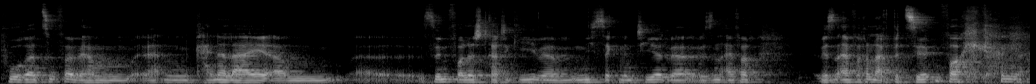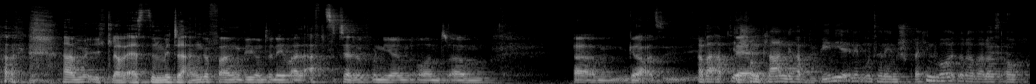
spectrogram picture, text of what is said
purer Zufall. Wir, haben, wir hatten keinerlei ähm, äh, sinnvolle Strategie, wir haben nicht segmentiert, wir, wir sind einfach wir sind einfach nach Bezirken vorgegangen, haben, ich glaube, erst in Mitte angefangen, die Unternehmen alle abzutelefonieren und ähm, ähm, genau. Also, Aber habt ihr der, schon einen Plan gehabt, wen ihr in dem Unternehmen sprechen wollt oder war das auch?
